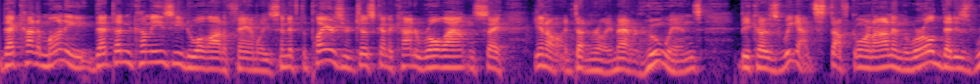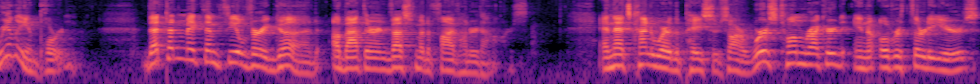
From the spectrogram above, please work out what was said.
That kind of money, that doesn't come easy to a lot of families. And if the players are just going to kind of roll out and say, you know, it doesn't really matter who wins because we got stuff going on in the world that is really important, that doesn't make them feel very good about their investment of $500. And that's kind of where the Pacers are. Worst home record in over 30 years.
